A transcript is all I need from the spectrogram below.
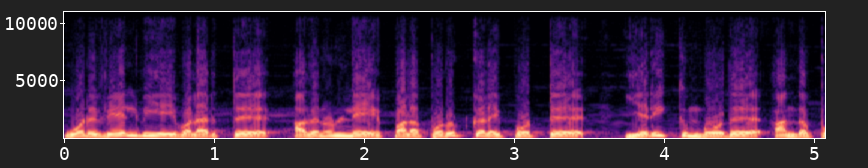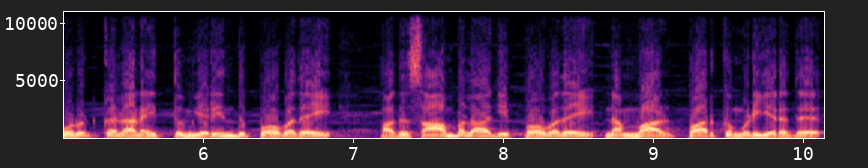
ஒரு வேள்வியை வளர்த்து அதனுள்ளே பல பொருட்களை போட்டு எரிக்கும்போது அந்த பொருட்கள் அனைத்தும் எரிந்து போவதை அது சாம்பலாகி போவதை நம்மால் பார்க்க முடிகிறது.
